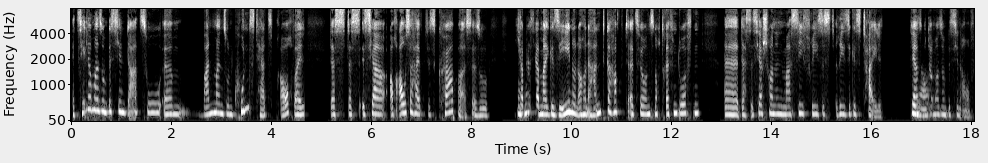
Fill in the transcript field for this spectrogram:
Erzähl doch mal so ein bisschen dazu, ähm, wann man so ein Kunstherz braucht, weil das, das ist ja auch außerhalb des Körpers. Also ich mhm. habe das ja mal gesehen und auch in der Hand gehabt, als wir uns noch treffen durften. Äh, das ist ja schon ein massiv riesiges, riesiges Teil. Klär genau. da mal so ein bisschen auf.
